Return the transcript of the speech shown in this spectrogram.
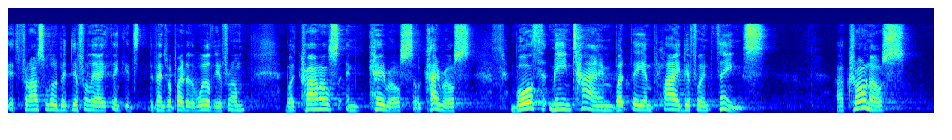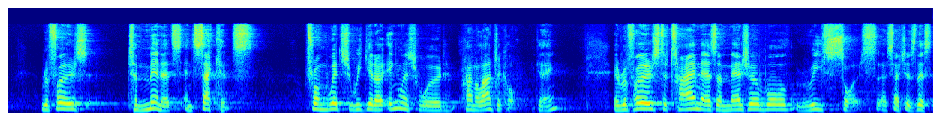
It's pronounced a little bit differently. I think it depends what part of the world you're from. But chronos and kairos, or kairos, both mean time, but they imply different things. Uh, chronos refers to minutes and seconds, from which we get our English word chronological, okay? It refers to time as a measurable resource, uh, such as this.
